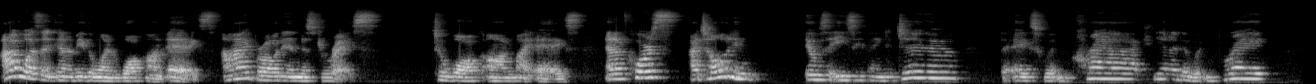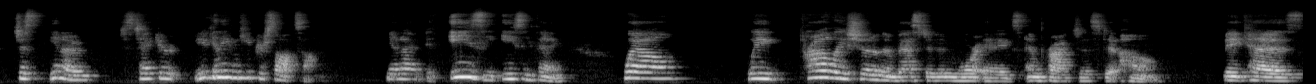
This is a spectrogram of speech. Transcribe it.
I wasn't going to be the one to walk on eggs. I brought in Mr. Race to walk on my eggs. And of course, I told him it was an easy thing to do the eggs wouldn't crack, you know, they wouldn't break. Just, you know, just take your, you can even keep your socks on. You know, easy, easy thing. Well, we probably should have invested in more eggs and practiced at home because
